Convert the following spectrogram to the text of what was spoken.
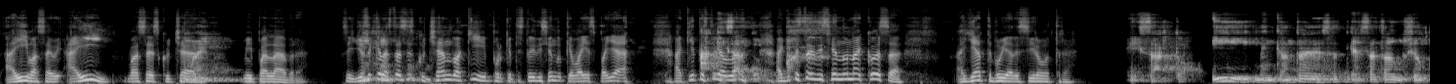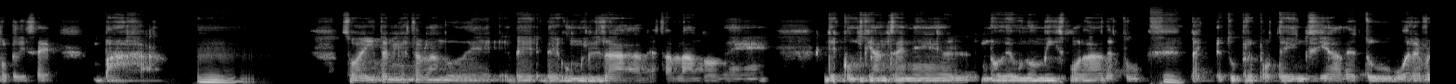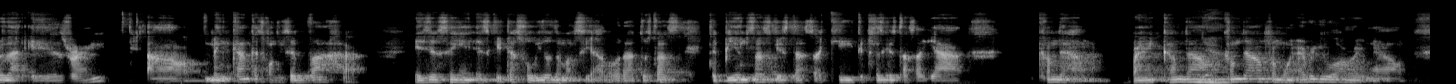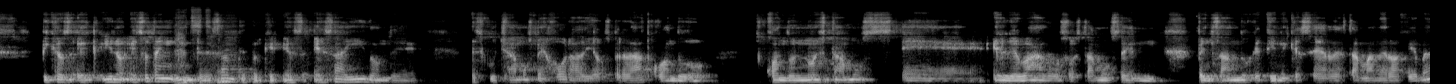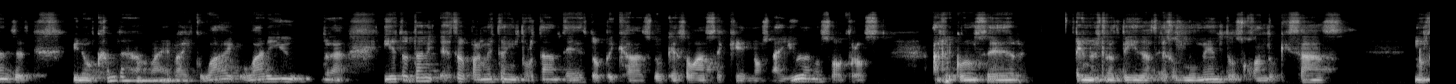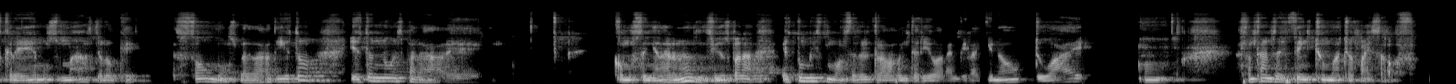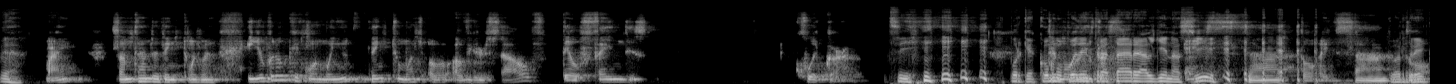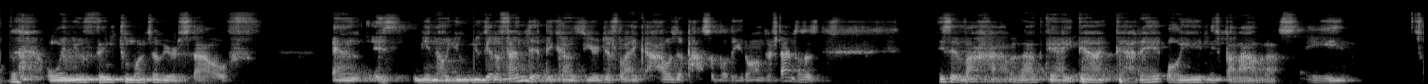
ahí vas a ahí vas a escuchar mi palabra yo sé que la estás escuchando aquí porque te estoy diciendo que vayas para allá. Aquí te estoy hablando, aquí te estoy diciendo una cosa, allá te voy a decir otra. Exacto. Y me encanta esa, traducción porque dice baja. Mm. So ahí también está hablando de, de, humildad, está hablando de, de, confianza en él, no de uno mismo, ¿verdad? De tu, de tu prepotencia, de tu whatever that is, right? Ah, me encanta cuando dice baja es, es que te has subido demasiado, ¿verdad? Tú estás, te piensas que estás aquí, te piensas que estás allá. Come down, right? Come down, come down from wherever you are right now. Because, you know, eso es tan interesante porque es, es ahí donde escuchamos mejor a Dios, ¿verdad? Cuando cuando no estamos eh, elevados o estamos en, pensando que tiene que ser de esta manera, man, dices, you know, down, right? Like, why, why do you, y esto, tan, esto para mí es tan importante, esto, porque lo que eso hace que nos ayuda a nosotros a reconocer en nuestras vidas esos momentos cuando quizás nos creemos más de lo que somos, ¿verdad? Y esto, y esto no es para... Eh, como señalar a nadie, sino es para es tú mismo hacer el trabajo interior and be like, you know, do I, mm, sometimes I think too much of myself. Yeah. Right? Sometimes I think too much. Y yo creo que cuando when you think too much of, of yourself, they'll fade this quicker. Sí, porque cómo pueden tratar a alguien así. Exacto, exacto. Correcto. When you think too much of yourself, and it's you know you you get offended because you're just like how is it possible that you don't understand entonces dice baja verdad que ahí te, te haré oír mis palabras. Y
